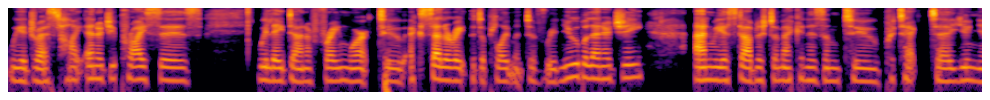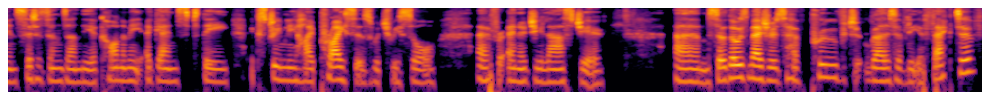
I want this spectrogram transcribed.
We addressed high energy prices we laid down a framework to accelerate the deployment of renewable energy, and we established a mechanism to protect uh, union citizens and the economy against the extremely high prices which we saw uh, for energy last year. Um, so those measures have proved relatively effective.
